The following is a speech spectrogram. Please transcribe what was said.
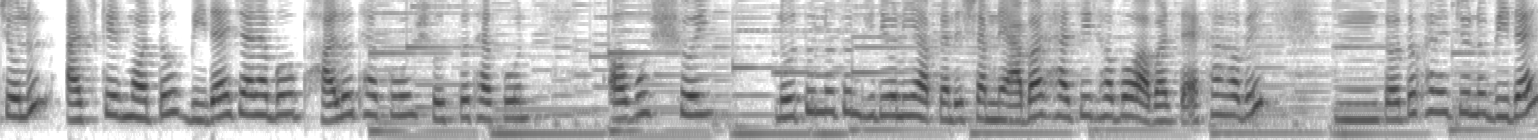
চলুন আজকের মতো বিদায় জানাব। ভালো থাকুন, সুস্থ থাকুন। অবশ্যই নতুন নতুন ভিডিও নিয়ে আপনাদের সামনে আবার হাজির হব, আবার দেখা হবে। ততক্ষণের জন্য বিদায়।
